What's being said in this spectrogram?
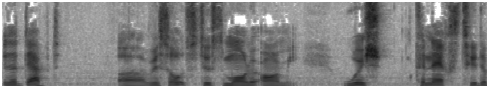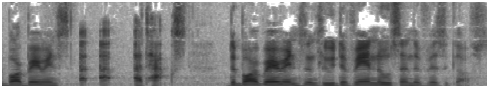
The debt uh, results to smaller army, which connects to the barbarians' a- a- attacks. The barbarians include the Vandals and the Visigoths.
